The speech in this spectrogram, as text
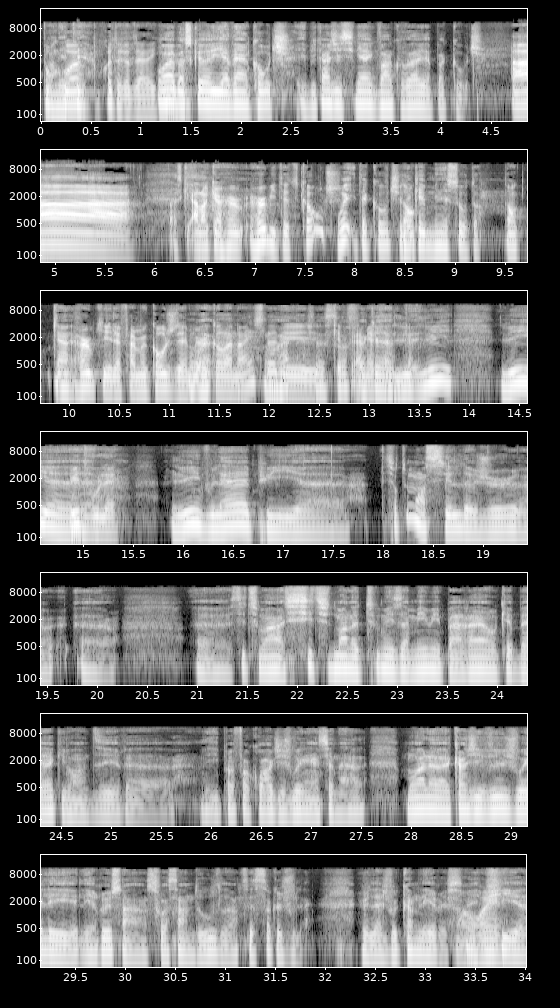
Pourquoi? Pourquoi t'aurais dû aller avec Ouais, lui? parce qu'il y avait un coach. Et puis quand j'ai signé avec Vancouver, il n'y a pas de coach. Ah! Parce que, alors que Herb, Herb était coach? Oui, il était coach de Donc- l'équipe Minnesota. Donc, quand Herb, qui est le fameux coach de Miracle Ouais. on Ice, là, Ouais, des ça. Fait que lui, lui, euh, Lui, il voulait. Lui, il voulait, puis euh, surtout mon style de jeu. euh, si, tu demandes, si tu demandes à tous mes amis, mes parents au Québec, ils vont te dire, ils peuvent pas croire que j'ai joué national. Moi, là, quand j'ai vu jouer les, les Russes en 72, là, c'est ça que je voulais. Je voulais jouer comme les Russes. Ah Et ouais? puis, euh,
